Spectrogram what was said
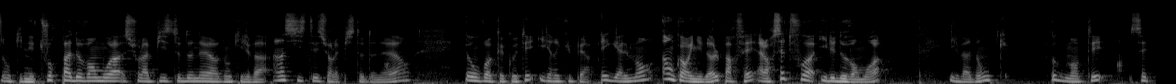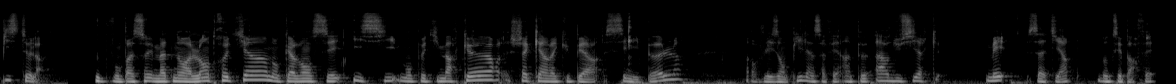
Donc il n'est toujours pas devant moi sur la piste d'honneur, donc il va insister sur la piste d'honneur. Et on voit qu'à côté, il récupère également encore une idole, parfait. Alors cette fois, il est devant moi. Il va donc augmenter cette piste-là. Nous pouvons passer maintenant à l'entretien, donc avancer ici mon petit marqueur. Chacun récupère ses meeples. Alors je les empile, hein, ça fait un peu art du cirque, mais ça tient, donc c'est parfait.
